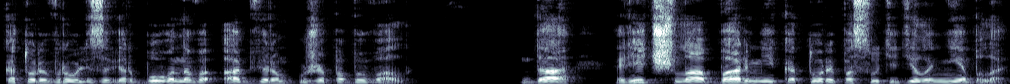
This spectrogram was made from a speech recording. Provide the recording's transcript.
который в роли завербованного Абвером уже побывал. Да, речь шла об армии, которой, по сути дела, не было.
